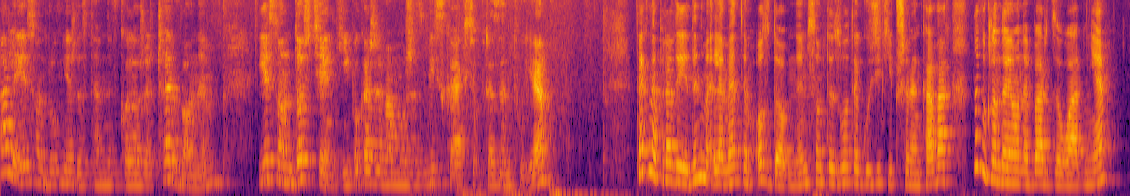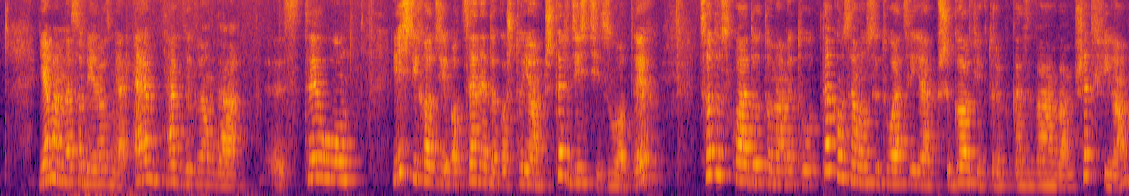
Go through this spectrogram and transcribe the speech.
ale jest on również dostępny w kolorze czerwonym. Jest on dość cienki, pokażę Wam może z bliska jak się prezentuje. Tak naprawdę jedynym elementem ozdobnym są te złote guziki przy rękawach. No wyglądają one bardzo ładnie. Ja mam na sobie rozmiar M, tak wygląda y, z tyłu. Jeśli chodzi o cenę, to kosztuje on 40 zł. Co do składu, to mamy tu taką samą sytuację jak przy golfie, który pokazywałam Wam przed chwilą,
